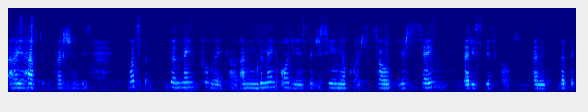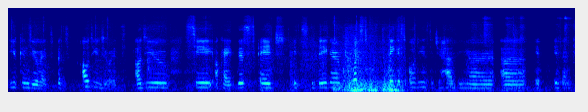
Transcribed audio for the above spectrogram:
I have to question this. What's the, the main public, uh, I mean, the main audience that you see in your course? So you're saying that it's difficult, and but you can do it. But how do you do it? How do you see? Okay, this age, it's the bigger. What's the, the biggest audience that you have in your uh, e- events,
